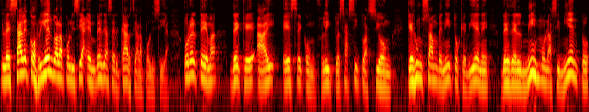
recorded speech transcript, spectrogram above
le sale corriendo a la policía en vez de acercarse a la policía, por el tema de que hay ese conflicto, esa situación, que es un San Benito que viene desde el mismo nacimiento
